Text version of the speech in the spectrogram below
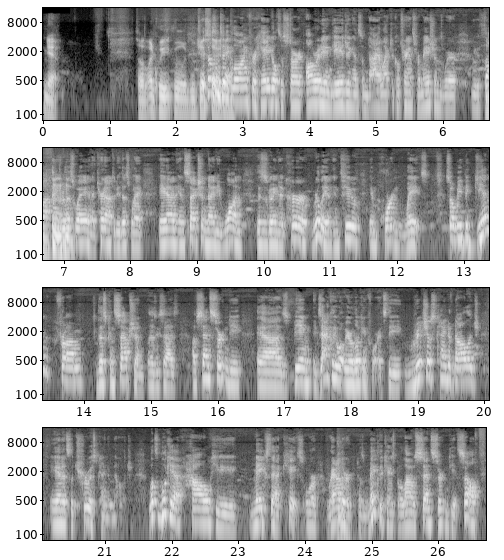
Yeah. So, like we, we just it doesn't said, take yeah. long for Hegel to start already engaging in some dialectical transformations where you thought things were this way and they turn out to be this way. And in section 91, this is going to occur really in, in two important ways. So we begin from this conception, as he says, of sense certainty as being exactly what we were looking for. It's the richest kind of knowledge and it's the truest kind of knowledge. Let's look at how he makes that case, or rather, doesn't make the case, but allows sense certainty itself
